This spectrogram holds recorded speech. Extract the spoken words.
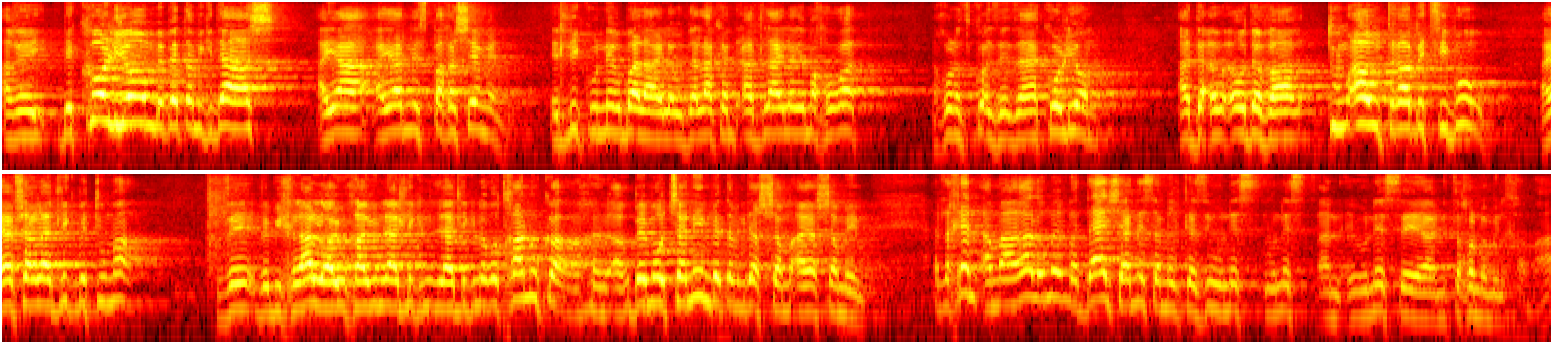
הרי בכל יום בבית המקדש היה, היה נס פח השמן, הדליקו נר בלילה, הוא דלק עד, עד לילה למחרת, נכון? אז זה, זה היה כל יום. עד, עוד דבר, טומאה הותרה בציבור, היה אפשר להדליק בטומאה, ובכלל לא היו חייבים להדליק, להדליק נרות חנוכה, הרבה מאוד שנים בית המקדש שם, היה שמם. אז לכן המהר"ל אומר ודאי שהנס המרכזי הוא נס, הוא נס, הוא נס אה, הניצחון במלחמה,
